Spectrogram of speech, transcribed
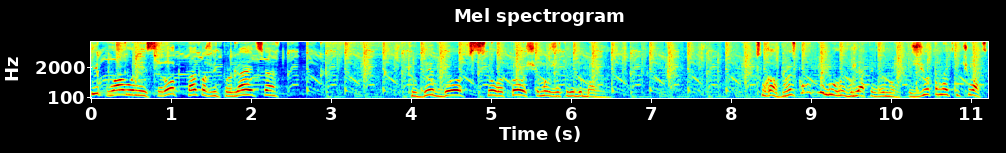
І плавлений сирок також відправляється туди до всього того, що ми вже туди додали. Слухай, обов'язково не було гуляти вино, тож його там навіть відчуватися.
